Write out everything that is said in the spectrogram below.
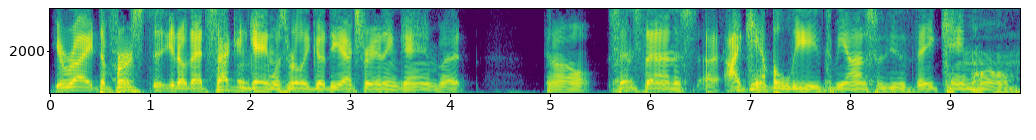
you're right. The first, uh, you know, that second game was really good, the extra inning game, but you know, since then, I, I can't believe, to be honest with you, that they came home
